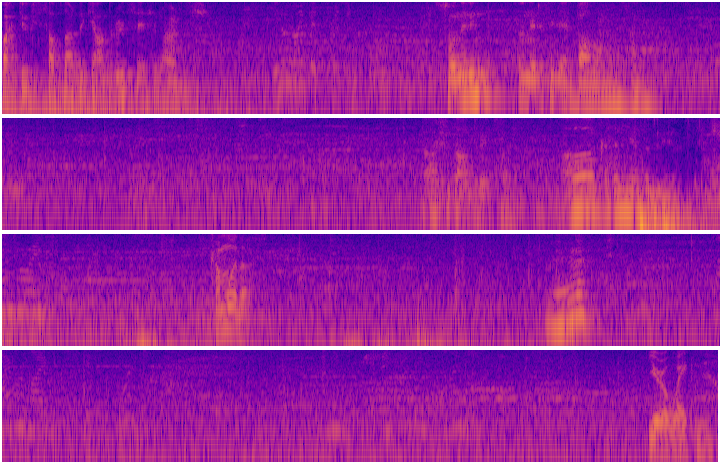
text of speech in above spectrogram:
Bak diyor ki saflardaki Android sayısını artır. Soner'in önerisiyle bağlandım sana. Aa şurada Android var. Aa kadının yanında duruyor. Come with us. Ha? Cyberlife is recording. You're awake now.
